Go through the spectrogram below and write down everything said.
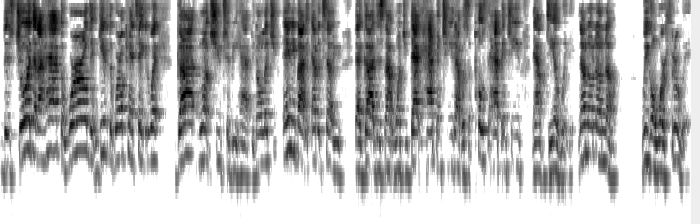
this joy that I have, the world didn't give the world can't take it away. God wants you to be happy. Don't let you, anybody ever tell you that God does not want you. That happened to you. That was supposed to happen to you. Now deal with it. No, no, no, no. We're going to work through it.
